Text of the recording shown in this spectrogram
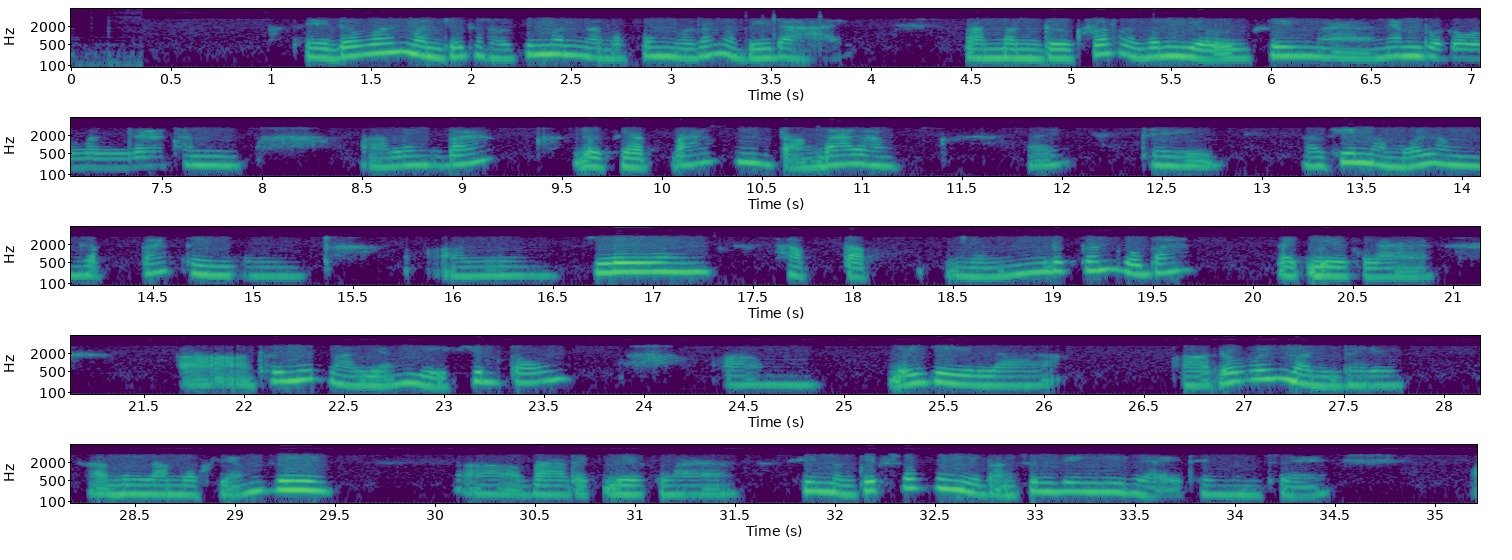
Thì đối với mình Chủ tịch Hồ Chí Minh là một con người rất là vĩ đại và mình được rất là vinh dự khi mà năm vừa rồi mình ra thăm à, lên Bác được gặp bác trọn ba lần đấy thì à, khi mà mỗi lần gặp bác thì mình à, luôn học tập những đức tính của bác đặc biệt là à, thứ nhất là giản dị khiêm tốn um, bởi vì là uh, đối với mình thì uh, mình là một giảng viên uh, và đặc biệt là khi mình tiếp xúc với nhiều bạn sinh viên như vậy thì mình sẽ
